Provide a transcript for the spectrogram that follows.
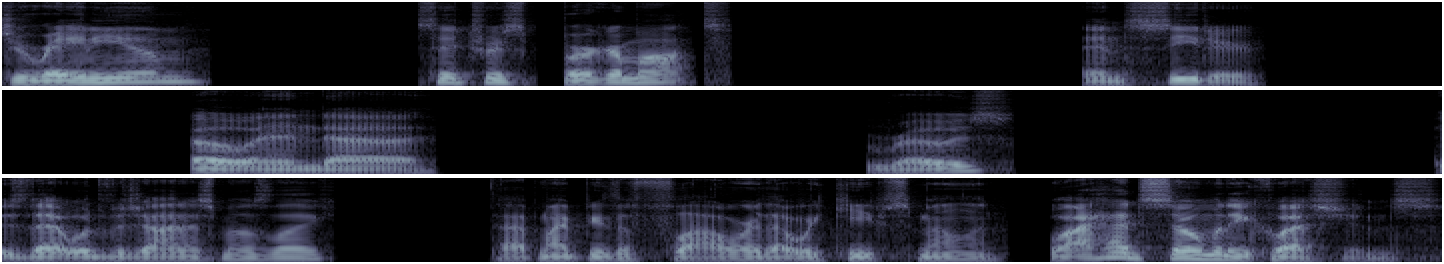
Geranium, citrus bergamot, and cedar. Oh, and uh rose. Is that what vagina smells like? That might be the flower that we keep smelling. Well, I had so many questions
